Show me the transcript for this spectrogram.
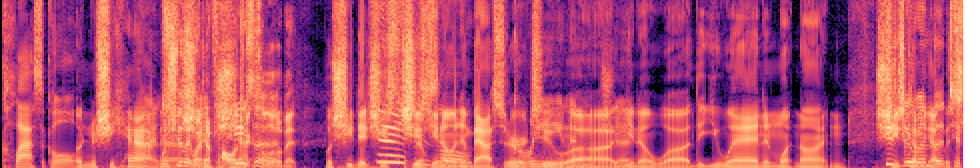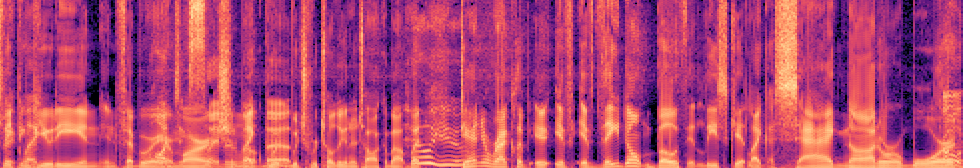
classical. Oh no, she has. Kinda. Well, she like went to politics a- a little bit. Well, she did. She's Yeah, she's she's you know an ambassador to uh, you know uh, the UN and whatnot, and She's coming up with typic, Sleeping like- Beauty in, in February or March, and like w- which we're totally going to talk about. But Daniel Radcliffe, i- if if they don't both at least get like a SAG nod or award, Oh,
